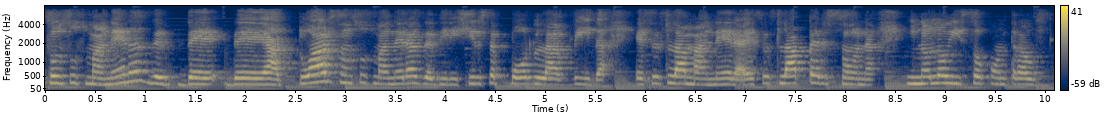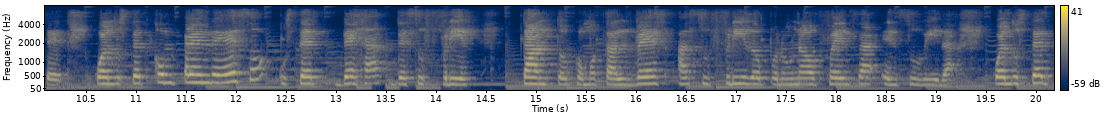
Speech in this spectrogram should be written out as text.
son sus maneras de, actuar, son sus maneras de dirigirse por la vida. Esa es la manera, esa es la persona y no lo hizo contra usted. Cuando usted comprende eso, usted deja de sufrir tanto como tal vez ha sufrido por una ofensa en su vida. Cuando usted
